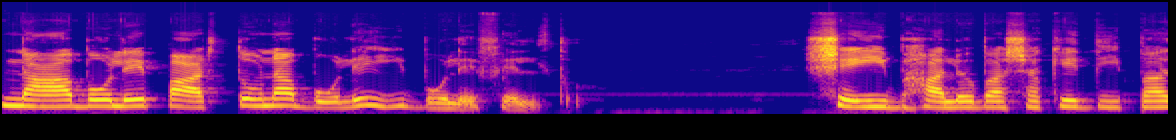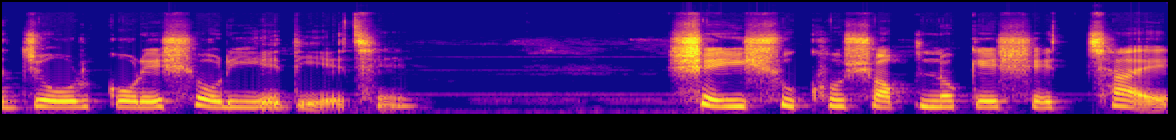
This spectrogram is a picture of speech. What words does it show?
না বলে পারতো না বলেই বলে ফেলতো। সেই ভালোবাসাকে দীপা জোর করে সরিয়ে দিয়েছে। সেই সুখ স্বপ্নকে স্বেচ্ছায়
